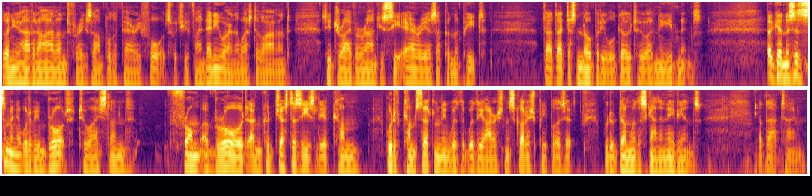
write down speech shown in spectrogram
Then you have in Ireland, for example, the fairy forts, which you find anywhere in the west of Ireland. As you drive around, you see areas up in the peat that, that just nobody will go to in the evenings. Again, this is something that would have been brought to Iceland from abroad and could just as easily have come, would have come certainly with, with the Irish and Scottish people as it would have done with the Scandinavians at that time.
